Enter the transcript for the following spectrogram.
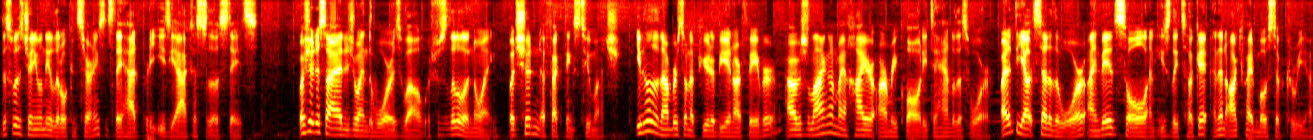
This was genuinely a little concerning since they had pretty easy access to those states. Russia decided to join the war as well, which was a little annoying, but shouldn't affect things too much. Even though the numbers don't appear to be in our favor, I was relying on my higher army quality to handle this war. Right at the outset of the war, I invaded Seoul and easily took it, and then occupied most of Korea.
